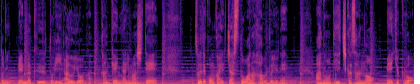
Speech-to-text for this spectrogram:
当に連絡取り合うような関係になりましてそれで今回 Just Wanna Have というねあの D チカさんの名曲を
